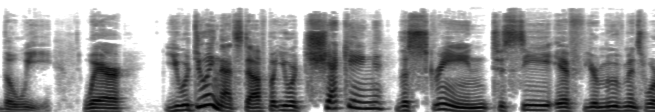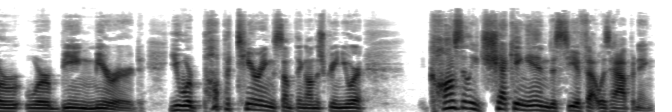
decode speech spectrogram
the Wii, where you were doing that stuff, but you were checking the screen to see if your movements were were being mirrored. You were puppeteering something on the screen. You were constantly checking in to see if that was happening.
